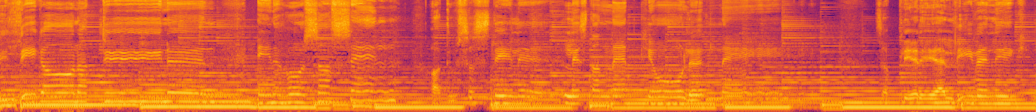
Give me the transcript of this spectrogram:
vi ligger under dynen Inde hos os selv Og du så stille lister natkjolen af. Så bliver det alligevel ikke.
